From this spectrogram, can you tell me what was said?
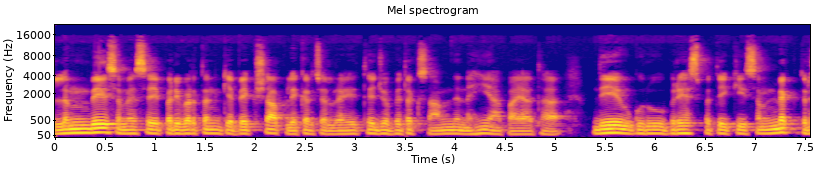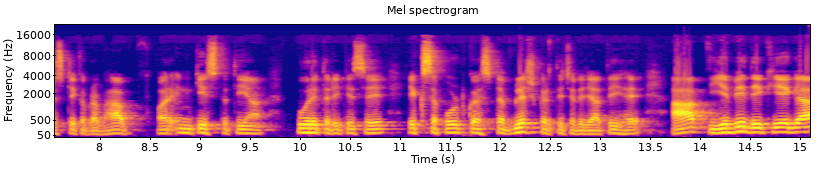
लंबे समय से परिवर्तन की अपेक्षा आप लेकर चल रहे थे, जो अभी तक सामने नहीं आ पाया था। देव गुरु बृहस्पति की सम्यक दृष्टि का प्रभाव और इनकी स्थितियाँ पूरे तरीके से एक सपोर्ट को एस्टेब्लिश करती चली जाती है। आप ये भी देखिएगा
